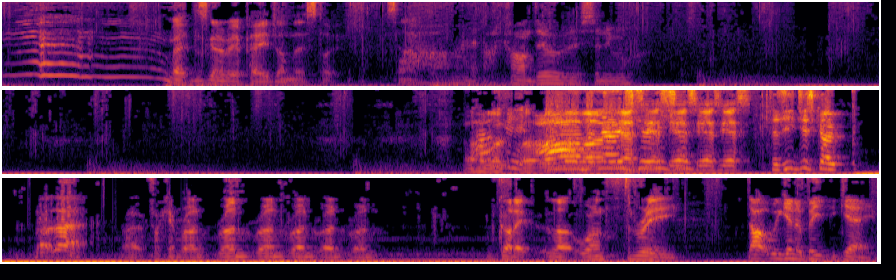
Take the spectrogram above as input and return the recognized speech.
Mate, there's going to be a page on this. Like, Oh mate, I can't deal with this anymore. oh, How look, can look, it- look, Oh, look, but yes, yes, yes, yes, yes. Does he just go like that? Right, fucking run, run, run, run, run, run. We've got it. Look, we're on three. Like we're gonna beat the game?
